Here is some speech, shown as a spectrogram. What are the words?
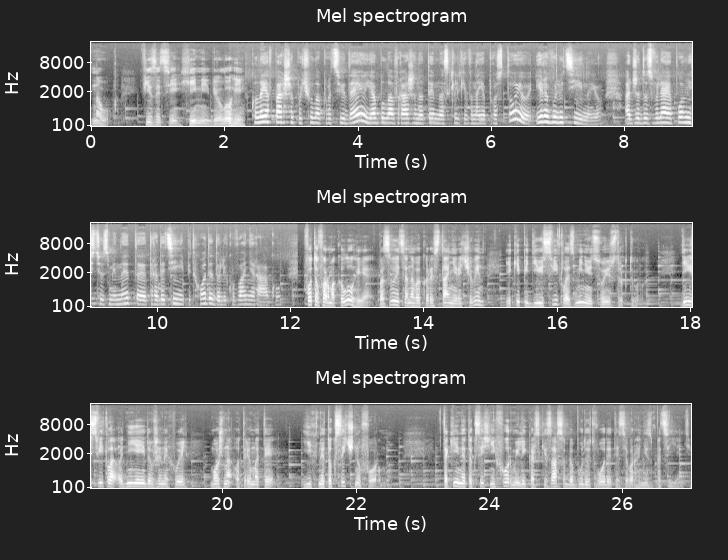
наук фізиці, хімії, біології. Коли я вперше почула про цю ідею, я була вражена тим, наскільки вона є простою і революційною, адже дозволяє повністю змінити традиційні підходи до лікування раку. Фотофармакологія базується на використанні речовин, які під дією світла змінюють свою структуру. Дію світла однієї довжини хвиль можна отримати їх нетоксичну форму. В такій нетоксичній формі лікарські засоби будуть вводитися в організм пацієнтів.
